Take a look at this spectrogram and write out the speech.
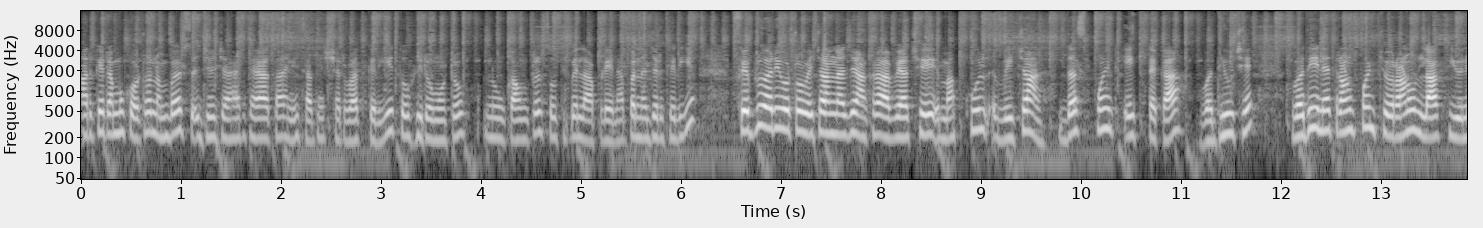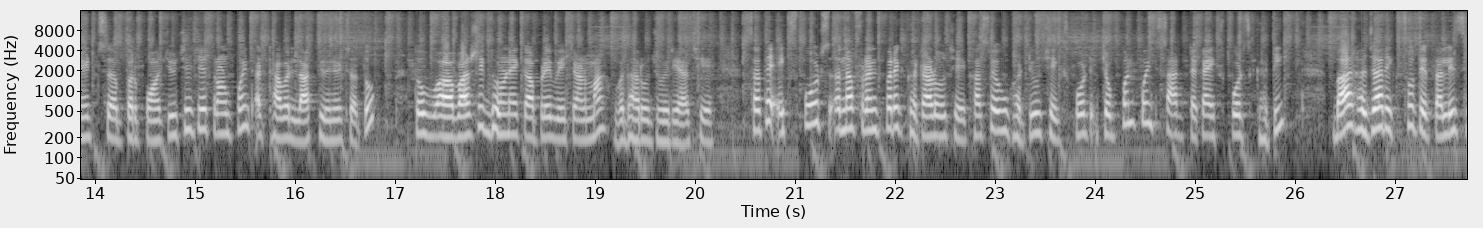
માર્કેટ અમુક ઓટો નંબર્સ જે જાહેર થયા હતા, એની સાથે શરૂઆત કરીએ. તો હીરો મોટોનું કાઉન્ટર સૌથી પહેલાં આપણે એના પર નજર કરીએ. ફેબ્રુઆરી ઓટો વેચાણના જે આંકડા આવ્યા છે, એમાં કુલ વેચાણ દસ પોઈન્ટ એક ટકા વધ્યું છે. વધીને ત્રણ પોઈન્ટ ચોરાણું લાખ યુનિટ્સ પર પહોંચ્યું છે, જે ત્રણ પોઈન્ટ અઠ્ઠાવન લાખ યુનિટ્સ હતું. તો વાર્ષિક ધોરણે એક આપણે વેચાણમાં વધારો જોઈ રહ્યા છીએ. સાથે એક્સપોર્ટ્સના ફ્રન્ટ પર એક ઘટાડો છે. ખાસો એવું ઘટ્યું છે. એક્સપોર્ટ ચોપન પોઈન્ટ સાત ટકા એક્સપોર્ટ્સ ઘટી. બાર હજાર એકસો તેતાલીસ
